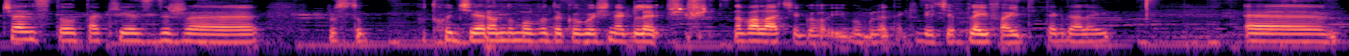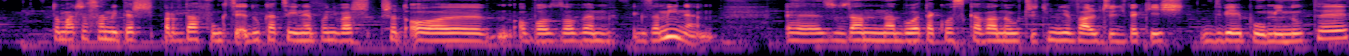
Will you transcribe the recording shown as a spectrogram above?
często tak jest, że po prostu podchodzicie randomowo do kogoś i nagle nawalacie go i w ogóle taki wiecie, playfight i tak dalej. E, to ma czasami też, prawda, funkcje edukacyjne, ponieważ przed obozowym egzaminem Zuzanna była tak łaskawa nauczyć mnie walczyć w jakieś 2,5 minuty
